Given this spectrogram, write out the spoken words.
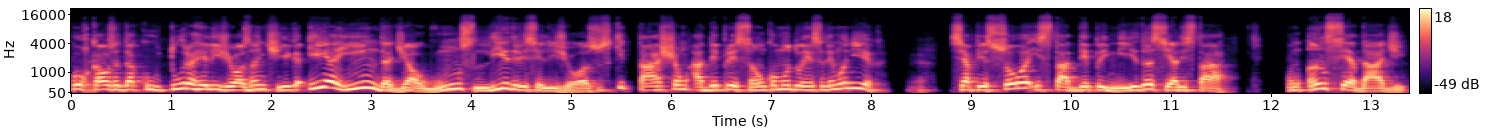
Por causa da cultura religiosa antiga e ainda de alguns líderes religiosos que taxam a depressão como uma doença demoníaca. É. Se a pessoa está deprimida, se ela está com ansiedade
